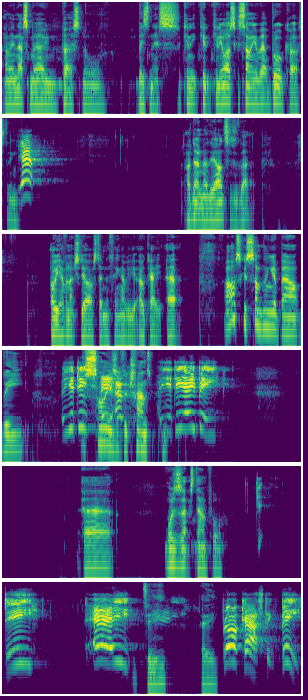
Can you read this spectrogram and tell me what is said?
I mean, that's my own personal business. Can you can, can you ask us something about broadcasting? Yeah. I don't know the answer to that. Oh, you haven't actually asked anything, have you? Okay. Uh, ask us something about the Are you D? The size are, of the trans- Are you DAB? Uh, what does that stand for? D. A. T A. Broadcasting. B.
